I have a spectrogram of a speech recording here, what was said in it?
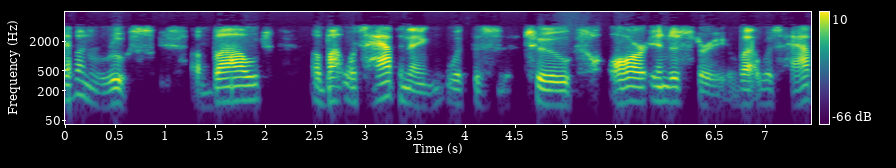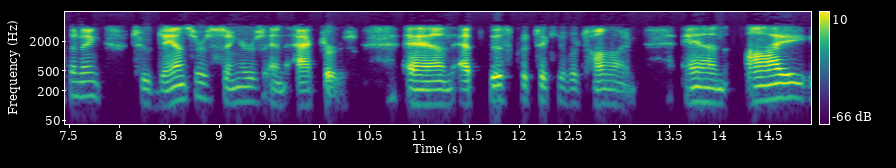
Kevin Roose about about what's happening with this to our industry, about what's happening to dancers, singers, and actors, and at this particular time. And I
